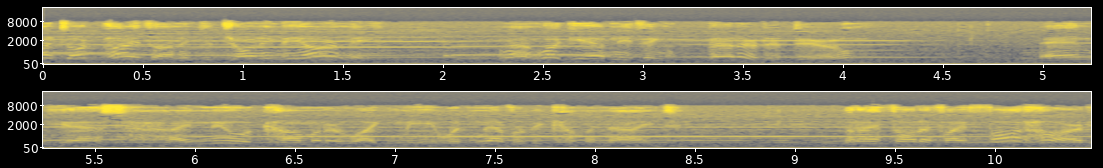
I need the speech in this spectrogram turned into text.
I talked Python into joining the army. Not like he had anything better to do. And yes, I thought if I fought hard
